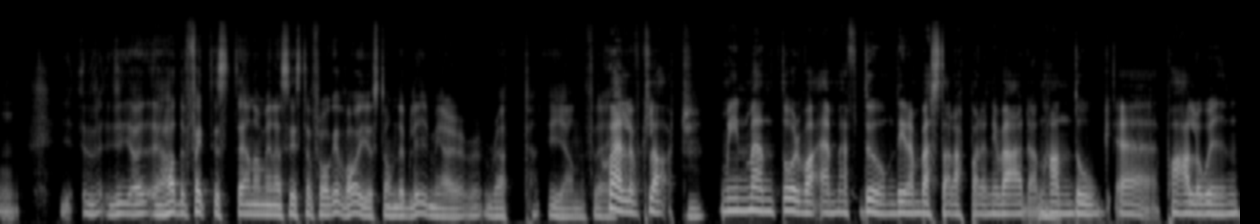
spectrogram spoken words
Mm. Jag hade faktiskt, en av mina sista frågor var just om det blir mer rap igen för dig. Självklart. Min mentor var MF Doom, det är den bästa rapparen i världen. Han dog eh, på halloween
